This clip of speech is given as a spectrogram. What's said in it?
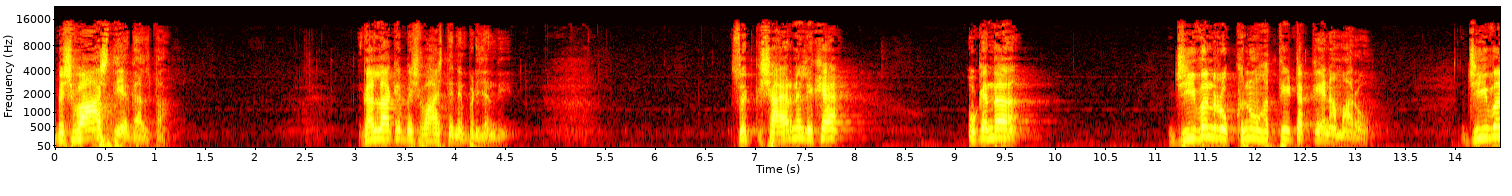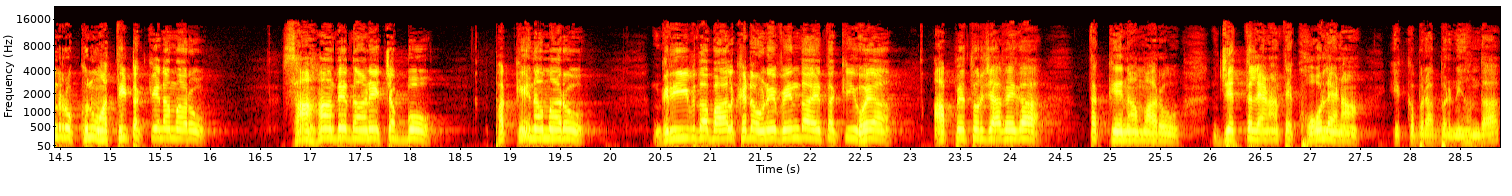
ਵਿਸ਼ਵਾਸ ਦੀ ਹੈ ਗੱਲ ਤਾਂ। ਗੱਲ ਆ ਕੇ ਵਿਸ਼ਵਾਸ ਤੇ ਨਿਬੜ ਜਾਂਦੀ। ਸੋ ਇੱਕ ਸ਼ਾਇਰ ਨੇ ਲਿਖਿਆ, ਉਹ ਕਹਿੰਦਾ, ਜੀਵਨ ਰੁੱਖ ਨੂੰ ਹੱਥੀ ਟੱਕੇ ਨਾ ਮਾਰੋ। ਜੀਵਨ ਰੁੱਖ ਨੂੰ ਹੱਥੀ ਟੱਕੇ ਨਾ ਮਾਰੋ। ਸਾਹਾਂ ਦੇ ਦਾਣੇ ਚੱਬੋ, ਫੱਕੇ ਨਾ ਮਾਰੋ। ਗਰੀਬ ਦਾ ਬਾਲ ਖਿਡਾਉਣੇ ਵੇਂਦਾ ਏ ਤਾਂ ਕੀ ਹੋਇਆ? ਆਪੇ ਤੁਰ ਜਾਵੇਗਾ, ਧੱਕੇ ਨਾ ਮਾਰੋ। ਜਿੱਤ ਲੈਣਾ ਤੇ ਖੋ ਲੈਣਾ। ਇੱਕ ਬਰਾਬਰ ਨਹੀਂ ਹੁੰਦਾ।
